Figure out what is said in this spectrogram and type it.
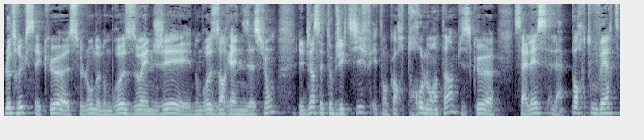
Le truc, c'est que selon de nombreuses ONG et nombreuses organisations, eh bien cet objectif est encore trop lointain puisque ça laisse la porte ouverte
